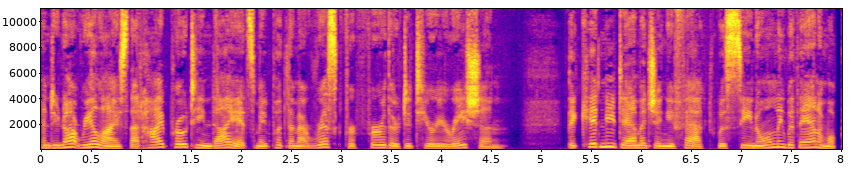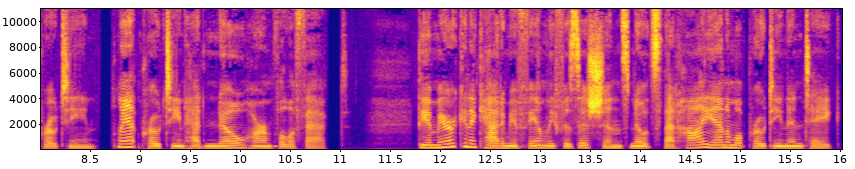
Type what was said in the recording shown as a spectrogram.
and do not realize that high protein diets may put them at risk for further deterioration. The kidney damaging effect was seen only with animal protein. Plant protein had no harmful effect. The American Academy of Family Physicians notes that high animal protein intake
